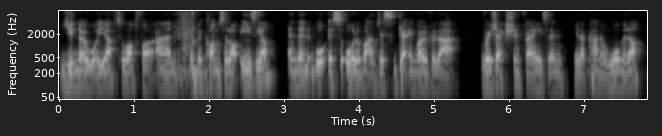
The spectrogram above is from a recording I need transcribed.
you know what you have to offer, and it becomes a lot easier. And then it's all about just getting over that rejection phase and, you know, kind of warming up.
